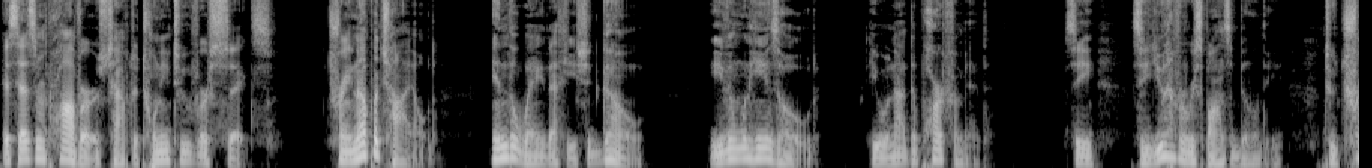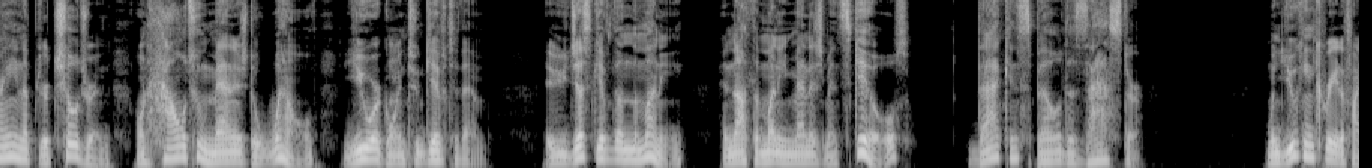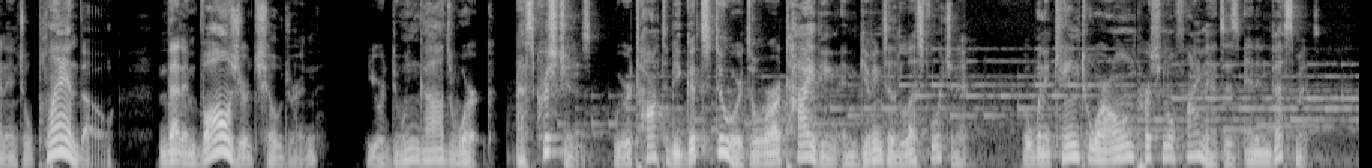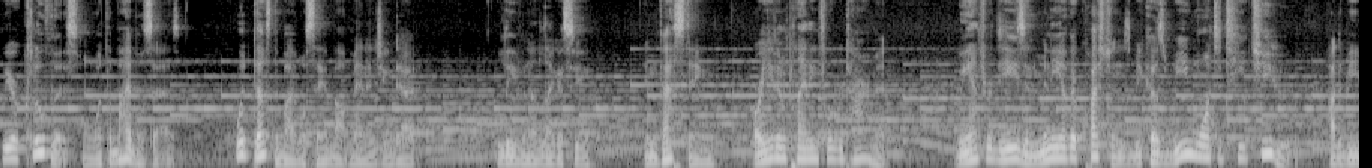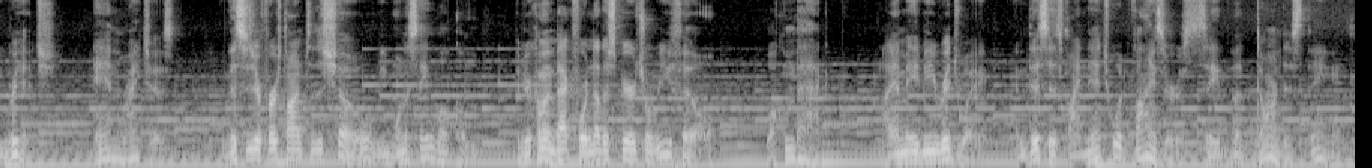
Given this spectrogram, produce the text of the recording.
It says in Proverbs chapter 22, verse 6 Train up a child in the way that he should go. Even when he is old, he will not depart from it. See, see, you have a responsibility to train up your children on how to manage the wealth you are going to give to them. If you just give them the money and not the money management skills, that can spell disaster. When you can create a financial plan, though, that involves your children, you are doing God's work. As Christians, we were taught to be good stewards over our tithing and giving to the less fortunate. But when it came to our own personal finances and investments, we are clueless on what the Bible says. What does the Bible say about managing debt, leaving a legacy, investing, or even planning for retirement? We answer these and many other questions because we want to teach you how to be rich and righteous. If this is your first time to the show, we want to say welcome. If you're coming back for another spiritual refill, welcome back. I am AB Ridgeway, and this is Financial Advisors Say the Darndest Things.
